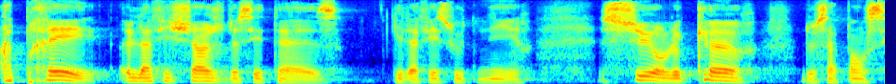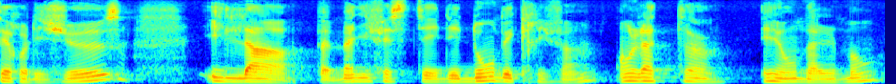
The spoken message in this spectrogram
après l'affichage de ses thèses qu'il a fait soutenir sur le cœur de sa pensée religieuse, il a manifesté des dons d'écrivain en latin et en allemand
